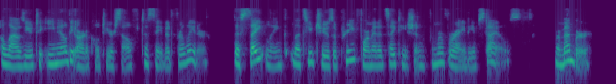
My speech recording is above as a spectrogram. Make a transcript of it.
allows you to email the article to yourself to save it for later. The cite link lets you choose a pre-formatted citation from a variety of styles. Remember,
